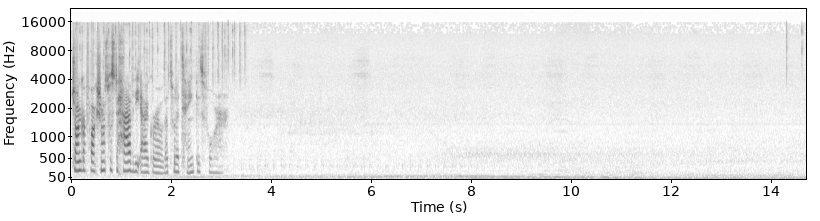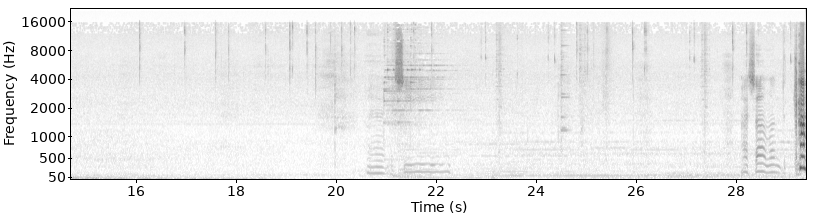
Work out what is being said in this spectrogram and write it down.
Jongar Fox, you're not supposed to have the aggro. That's what a tank is for. Let me see. I summoned the Huh,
